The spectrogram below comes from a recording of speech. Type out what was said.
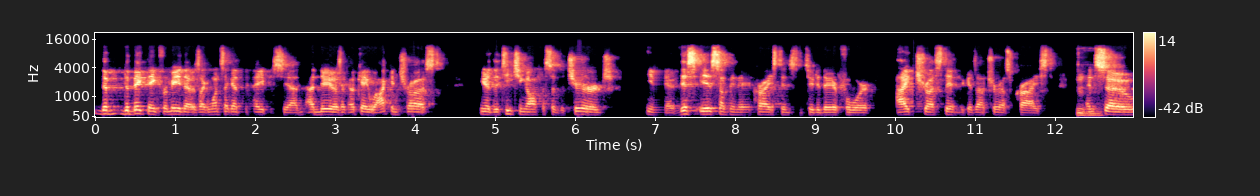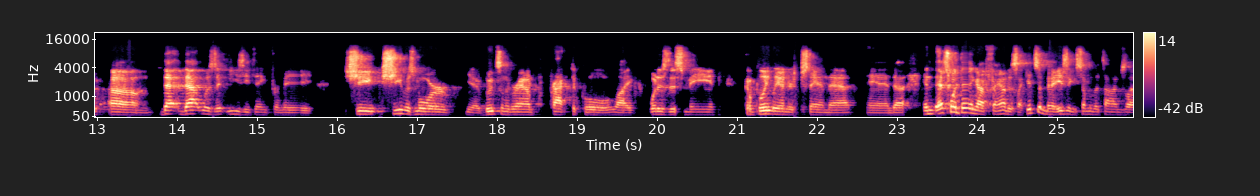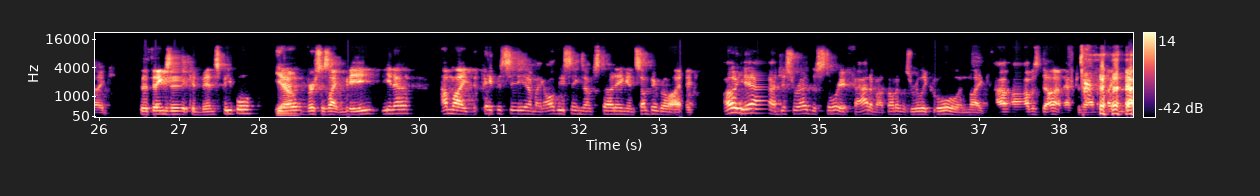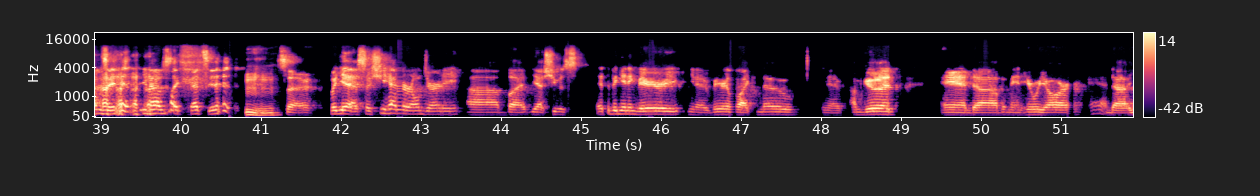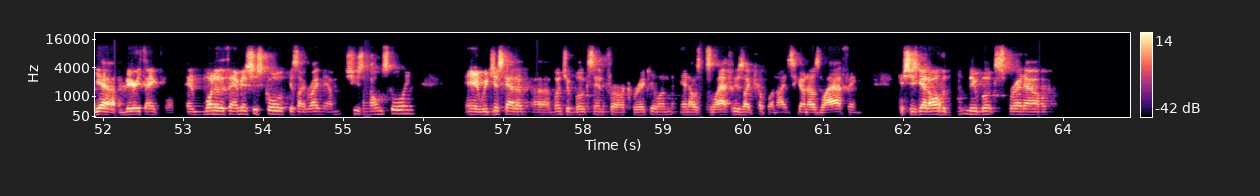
The the big thing for me though is like once I got the papacy, I, I knew I was like, okay, well, I can trust, you know, the teaching office of the church. You know, this is something that Christ instituted. Therefore, I trust it because I trust Christ. Mm-hmm. And so um, that that was an easy thing for me she she was more you know boots on the ground practical like what does this mean completely understand that and uh, and that's one thing i found is like it's amazing some of the times like the things that convince people you yeah. know versus like me you know i'm like the papacy i'm like all these things i'm studying and some people are like oh yeah i just read the story of fatima i thought it was really cool and like i, I was done after that like that was it you know i was like that's it mm-hmm. so but yeah so she had her own journey uh, but yeah she was at the beginning very you know very like no you know i'm good and uh but man here we are and uh yeah i'm very thankful and one of the things I mean, it's just cool because like right now she's homeschooling and we just got a, a, bunch of books in for our curriculum and i was laughing it was like a couple of nights ago and i was laughing because she's got all the new books spread out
